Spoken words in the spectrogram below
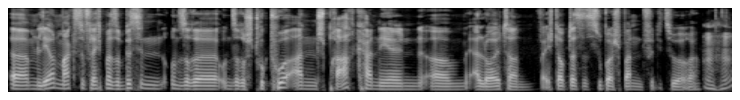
Ähm, Leon, magst du vielleicht mal so ein bisschen unsere, unsere Struktur an Sprachkanälen ähm, erläutern? Weil ich glaube, das ist super spannend für die Zuhörer. Mhm.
